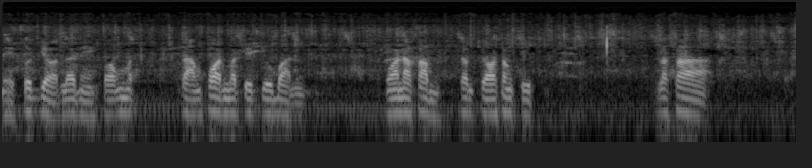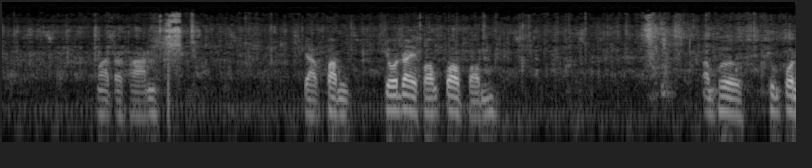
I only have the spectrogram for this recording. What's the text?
นี่สุดยอดแล้วนี่ของมาต่างพรมาติดอยู่บ้านวานาคำทั้งจอทั้งติดราคามาตรฐาน จากความโจได้ของปอปอมอำเภอชุมพล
